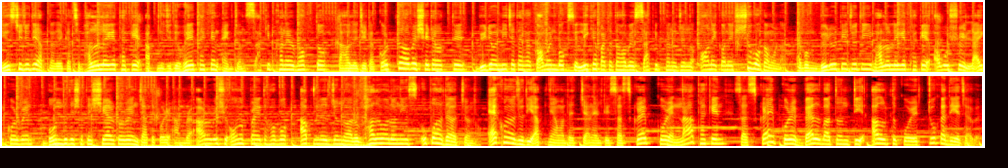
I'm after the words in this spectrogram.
নিউজটি যদি আপনাদের কাছে ভালো লেগে থাকে, আপনি যদি হয়ে থাকেন একজন সাকিব খানের ভক্ত, তাহলে যেটা করতে হবে সেটা হচ্ছে ভিডিওর নিচে থাকা কমেন্ট বক্সে লিখে পাঠাতে হবে সাকিব খানের জন্য অনেক অনেক শুভকামনা। এবং ভিডিওটি যদি ভালো লেগে থাকে, অবশ্যই লাইক করবেন, বন্ধুদের সাথে শেয়ার করবেন, যাতে করে আমরা আরও বেশি অনুপ্রাণিত হব আপনাদের জন্য আরও ভালো ভালো নিউজ উপহার দেওয়ার জন্য। এখনও যদি আপনি আমাদের চ্যানেলটি সাবস্ক্রাইব করে না থাকেন সাবস্ক্রাইব করে বেল বাটনটি আলতো করে টোকা দিয়ে যাবেন।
